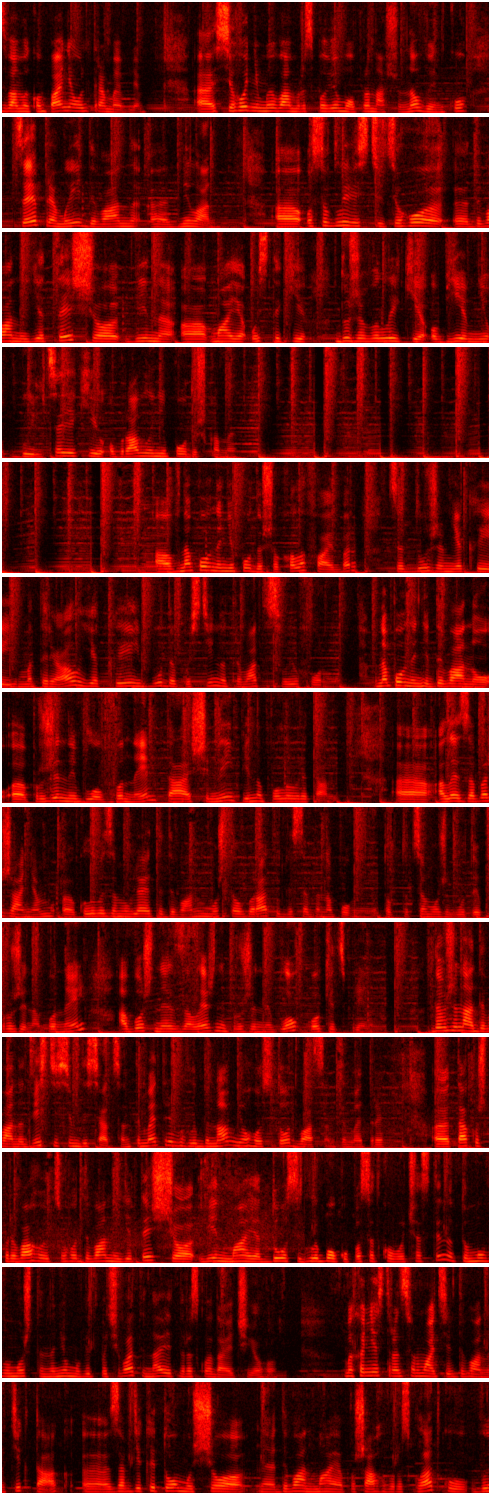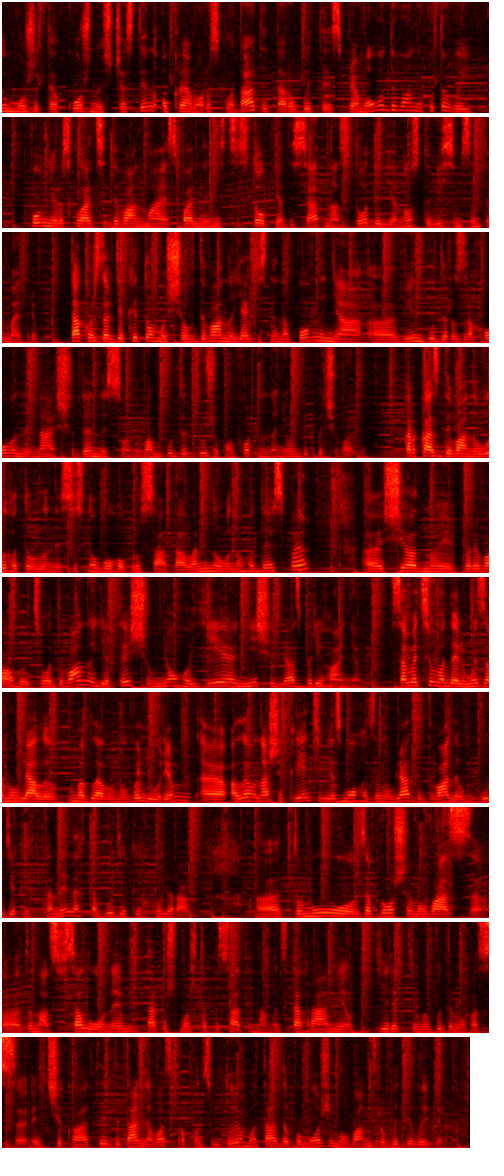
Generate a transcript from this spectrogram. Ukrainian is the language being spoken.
З вами компанія Ультрамеблі. Е, Сьогодні ми вам розповімо про нашу новинку. Це прямий диван е, Мілан. Е, Особливістю цього дивану є те, що він має ось такі дуже великі об'ємні бильця, які обрамлені подушками. В наповненні подушок холофайбер це дуже м'який матеріал, який буде постійно тримати свою форму. В наповненні дивану е, пружинний блок бонель та щільний пінополіуретан. Е, Але за бажанням, е, коли ви замовляєте диван, ви можете обирати для себе наповнення. Тобто це може бути пружина бонель або ж незалежний пружинний блок Pocket Spring. Довжина дивану 270 см, глибина в нього 102 см. Також перевагою цього дивану є те, що він має досить глибоку посадкову частину, тому ви можете на ньому відпочивати, навіть не розкладаючи його. Механізм трансформації в дивану тік-так. Е, Завдяки тому, що е, диван має пошагову розкладку, ви можете кожну з частин окремо розкладати та робити з прямого дивану кутовий. В повній розкладці диван має спальне місце 150 на 198 см. Також завдяки тому, що в дивану якісне наповнення, е, він буде розрахований на щоденний сон. Вам буде дуже комфортно на ньому відпочивати. Каркас дивану виготовлений з соснового бруса та ламінованого ДСП. Е, Одною перевагою цього дивану є те, що в нього є ніші для зберігання. Саме цю модель ми замовляли в меблевому велюрі, е, але у наших клієнтів є змога замовляти дивани в будь-яких тканинах та будь-яких кольорах. Е, Тому запрошуємо вас е, до нас в салони. Також можете писати нам в інстаграмі, в Діректі. Ми будемо вас чекати. Детально вас проконсультуємо та допоможемо вам зробити вибір.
